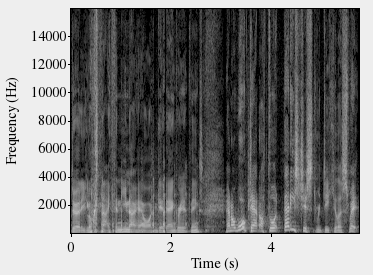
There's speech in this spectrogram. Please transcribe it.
dirty look, Nathan. You know how I can get angry at things. And I walked out, I thought, that is just ridiculous. Where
